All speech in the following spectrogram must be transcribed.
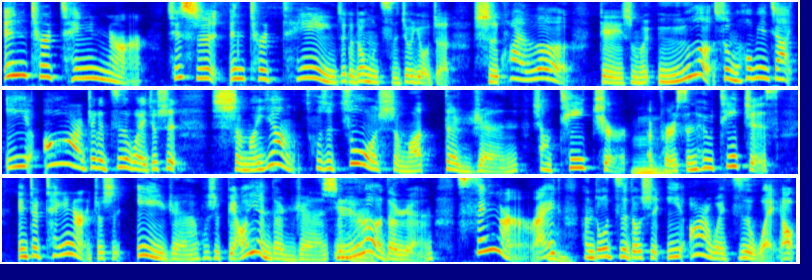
Entertainer，其实 entertain 这个动词就有着使快乐、给什么娱乐，所以我们后面加 er 这个字尾就是什么样或是做什么的人，像 teacher，a person who teaches。Entertainer 就是艺人或是表演的人、Singer 娱乐的人，singer，right？、很多字都是 er 为字尾哦。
